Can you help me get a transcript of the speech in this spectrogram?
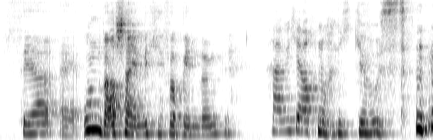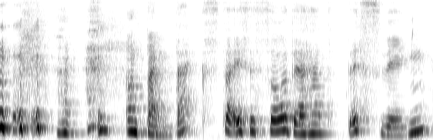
sehr äh, unwahrscheinliche Verbindung. Habe ich auch noch nicht gewusst. Und beim Dachs, da ist es so, der hat deswegen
